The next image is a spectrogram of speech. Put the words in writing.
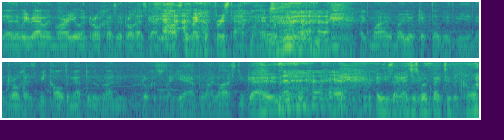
yeah, then we ran with Mario and Rojas, and Rojas got lost in like the first half mile. like Mario, Mario kept up with me, and then Rojas, we called him after the run, and Rojas was like, "Yeah, bro, I lost you guys." and he's like, "I just went back to the car."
